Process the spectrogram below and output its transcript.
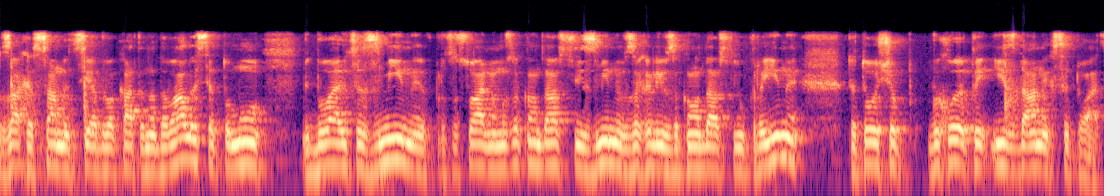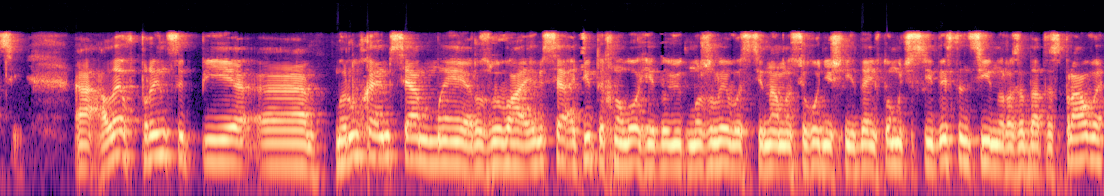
захист саме ці адвокати надавалися. Тому відбуваються зміни в процесуальному законодавстві, зміни взагалі в законодавстві України для того, щоб виходити із даних ситуацій. Але в принципі ми рухаємося, ми розвиваємося. А ті технології дають можливості нам на сьогоднішній день, в тому числі дистанційно розглядати справи.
